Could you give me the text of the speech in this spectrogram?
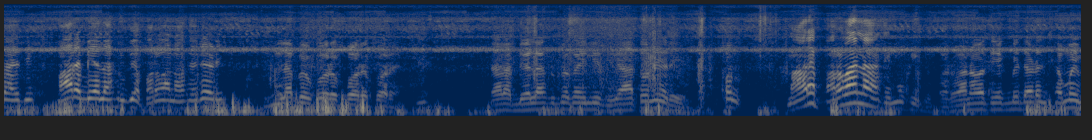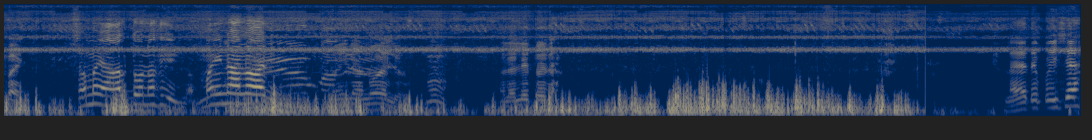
પાસેથી. મારે બે લાખ રૂપિયા ભરવાના છે રેડી એટલે બે પોરે ભરે ભરે તારા બે લાખ રૂપિયા કઈ લીધી? આ તો નહીં રે. પણ મારે ભરવાના છે મુખી. ભરવાના હોય તો એક બે દાડા સમયમાં સમય હાલતો નથી. મહિનાનો આજ મહિના નો આલ્યો હમ. એટલે લેતો લાયા તે પૈસા?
